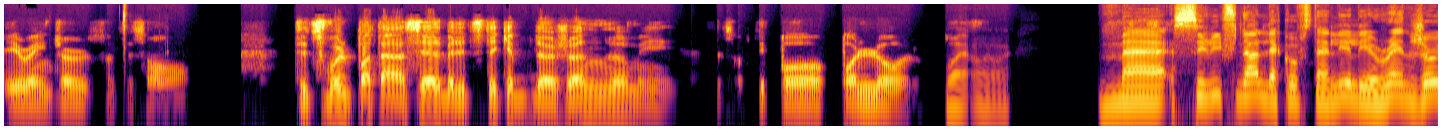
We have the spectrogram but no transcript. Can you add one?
les, Rangers. là, tu sont- vois le potentiel, ben, les petites équipes de jeunes, là, mais c'est pas, pas là. là. Ouais, ouais, ouais. Ma série finale de la Coupe Stanley, les Rangers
